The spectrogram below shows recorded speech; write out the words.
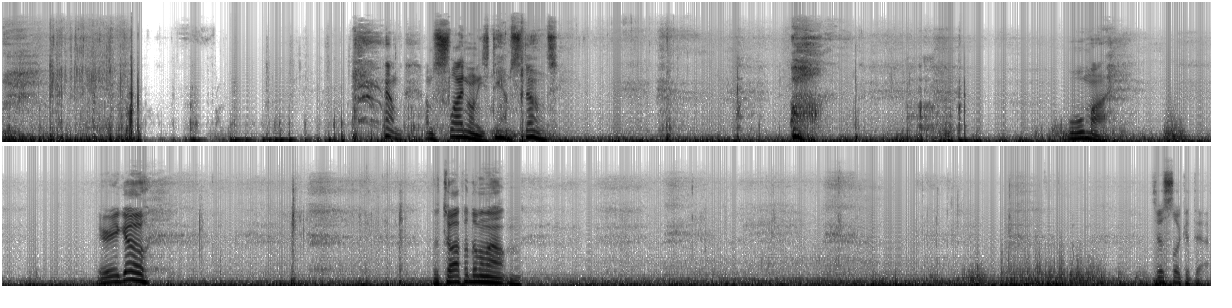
I'm, I'm sliding on these damn stones. Oh my. There you go. The top of the mountain. Just look at that.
